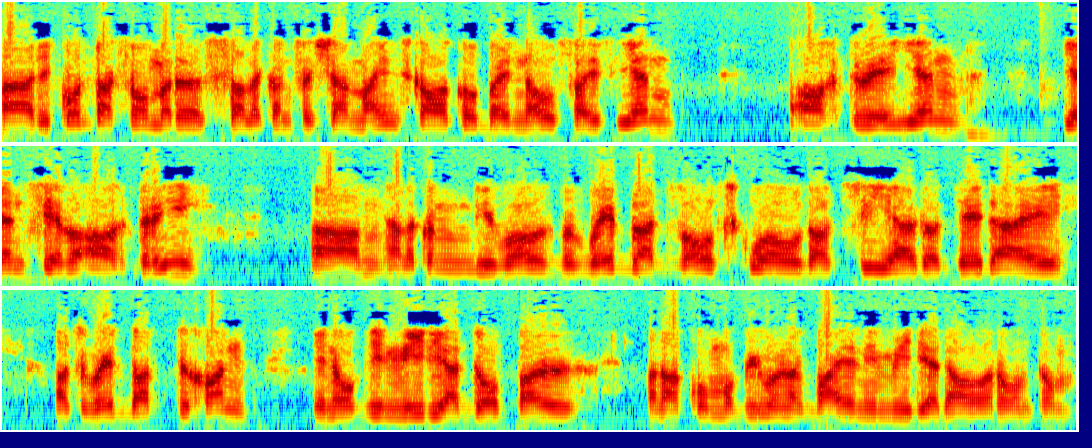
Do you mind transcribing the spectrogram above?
Uh die kontaknommer is sal ek aan vir Shamaine skakel by 051 821 1783. Ehm um, hulle kan die webblad wildskool.co.za as webblad toe gaan en ook die media dophou want daar kom op die oomblik baie in die media daar rondom.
